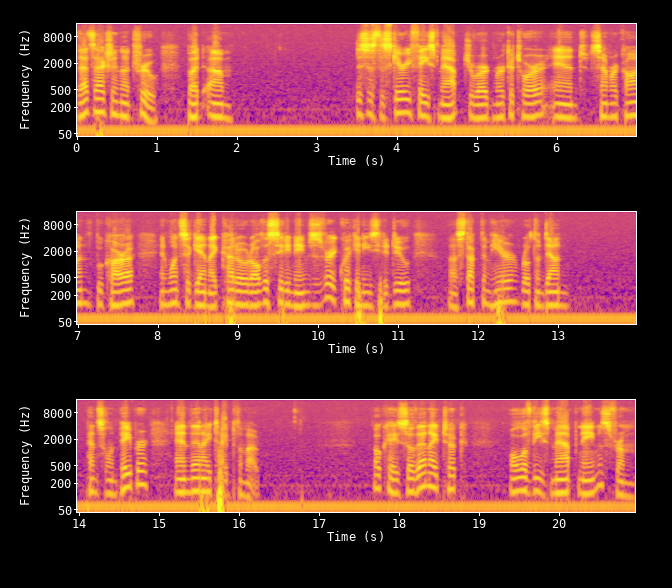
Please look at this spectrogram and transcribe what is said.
That's actually not true. But um, this is the scary face map, Gerard Mercator and Samarkand, Bukhara, and once again I cut out all the city names. It's very quick and easy to do. Uh, stuck them here, wrote them down pencil and paper, and then I typed them out. Okay, so then I took all of these map names from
